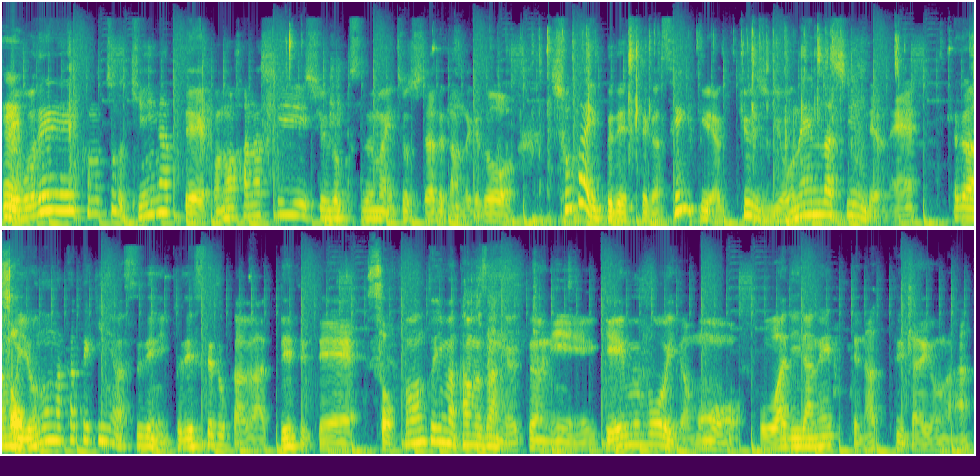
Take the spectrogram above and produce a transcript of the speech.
で、うん俺、このちょっと気になって、この話収録する前にちょっと調べたんだけど、初代プレステが1994年らしいんだよね。だからもう世の中的にはすでにプレステとかが出てて、そう。本当に今タムさんが言ったようにゲームボーイがもう終わりだねってなってたような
